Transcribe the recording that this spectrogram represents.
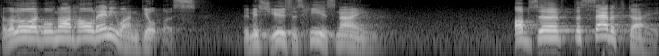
for the Lord will not hold anyone guiltless who misuses his name. Observe the Sabbath day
